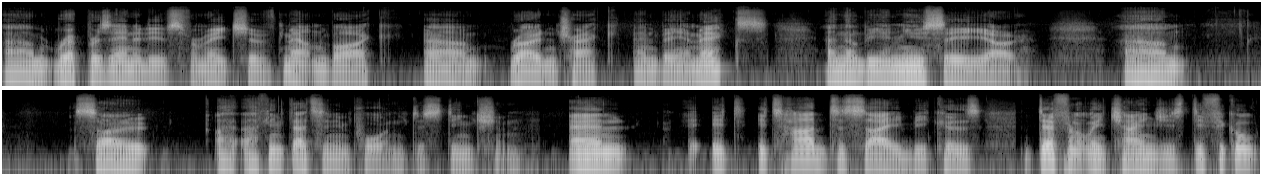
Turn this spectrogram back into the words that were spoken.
um, representatives from each of mountain bike, um, road and track, and BMX, and there'll be a new CEO. Um, so I, I, think that's an important distinction. And it, it's hard to say because definitely change is difficult,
